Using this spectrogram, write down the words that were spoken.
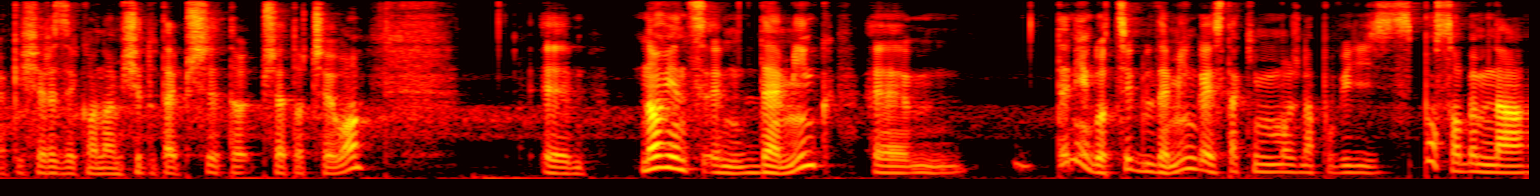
jakieś ryzyko nam się tutaj przetoczyło. No więc Deming, ten jego cykl Deminga jest takim, można powiedzieć, sposobem na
